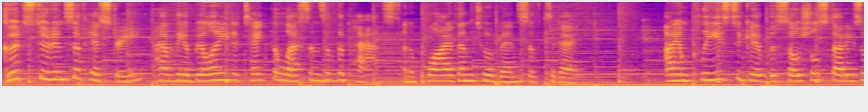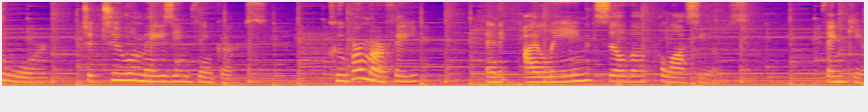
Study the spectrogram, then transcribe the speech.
Good students of history have the ability to take the lessons of the past and apply them to events of today. I am pleased to give the Social Studies Award to two amazing thinkers, Cooper Murphy and Eileen Silva Palacios. Thank you.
